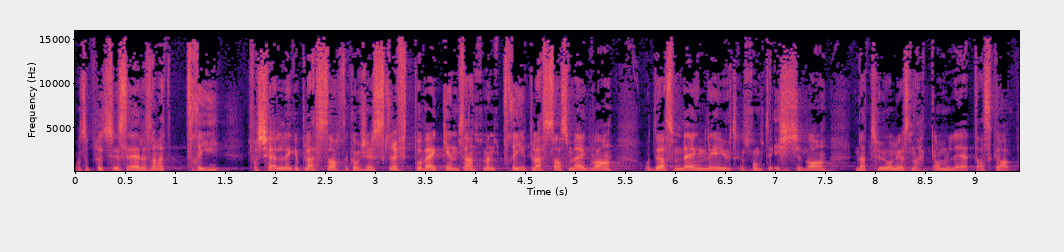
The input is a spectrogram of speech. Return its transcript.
Og så plutselig så er det sånn at tre forskjellige plasser Det kom ikke skrift på veggen, sant? men tre plasser som jeg var, og der som det egentlig i utgangspunktet ikke var naturlig å snakke om lederskap,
